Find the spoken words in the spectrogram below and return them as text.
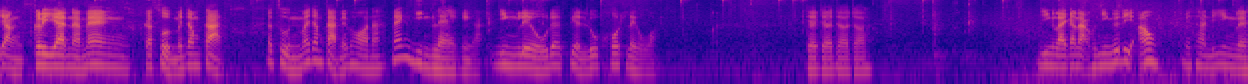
อย่างเกรียนอะแม่งกระสุนไม่จำกัด กระสุนไม่จำกัดไม่พอนะ แม่งยิงแรงอีกอะยิงเร็วด้วยเปลี่ยนลูกโคตรเร็วอะเดี๋ยวเดี๋ยวเดี๋ยวเดี๋ยวยิงอะไรกันอะเขายิงด้วยดิ เอ้า ไม่ทันที่ยิงเลย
